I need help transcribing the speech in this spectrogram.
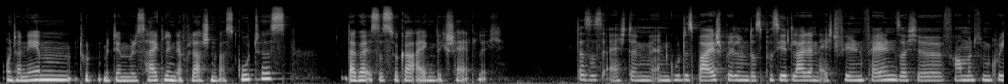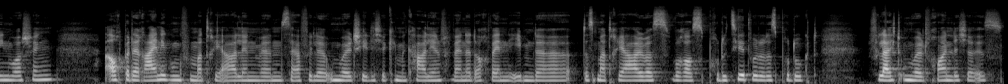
Unternehmen tut mit dem Recycling der Flaschen was Gutes. Dabei ist es sogar eigentlich schädlich. Das ist echt ein, ein gutes Beispiel und das passiert leider in echt vielen Fällen, solche Formen von Greenwashing. Auch bei der Reinigung von Materialien werden sehr viele umweltschädliche Chemikalien verwendet, auch wenn eben der, das Material, was, woraus produziert wurde, das Produkt, vielleicht umweltfreundlicher ist.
